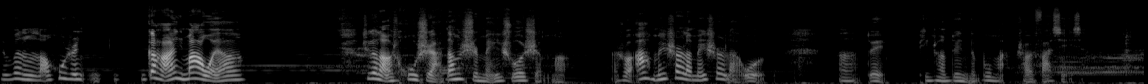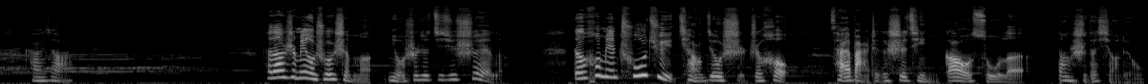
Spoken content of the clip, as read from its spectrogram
就问老护士：“你你干啥？你骂我呀？”这个老护士啊当时没说什么，他说：“啊，没事了，没事了，我。”嗯，对，平常对你的不满稍微发泄一下，开玩笑啊。他当时没有说什么，扭身就继续睡了。等后面出去抢救室之后，才把这个事情告诉了当时的小刘。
